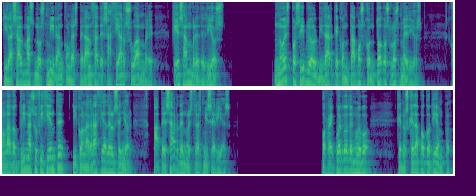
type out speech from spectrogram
Y las almas nos miran con la esperanza de saciar su hambre, que es hambre de Dios. No es posible olvidar que contamos con todos los medios, con la doctrina suficiente y con la gracia del Señor, a pesar de nuestras miserias. Os recuerdo de nuevo que nos queda poco tiempo.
